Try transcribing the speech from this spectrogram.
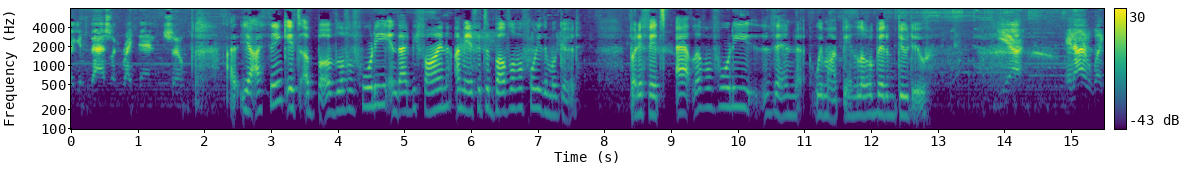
gonna get the badge like right then. So I, yeah, I think it's above level 40, and that'd be fine. I mean, if it's above level 40, then we're good. But if it's at level 40, then we might be in a little bit of doo doo. yeah, and I like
